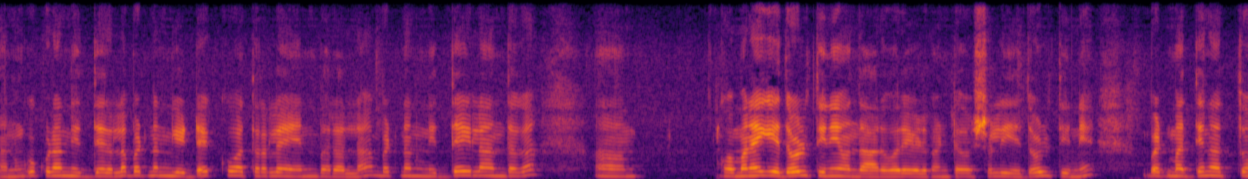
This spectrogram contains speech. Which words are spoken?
ನನಗೂ ಕೂಡ ನಿದ್ದೆ ಇರಲ್ಲ ಬಟ್ ನನಗೆ ಎಡ್ಡೆಕ್ಕೂ ಆ ಥರ ಎಲ್ಲ ಏನು ಬರಲ್ಲ. ಬಟ್ ನನಗೆ ನಿದ್ದೆ ಇಲ್ಲ ಅಂದಾಗ ಮನೆಗೆ ಎದ್ದೊಳ್ತೀನಿ ಒಂದು ಆರೂವರೆ ಏಳು ಗಂಟೆ ಅಷ್ಟರಲ್ಲಿ ಎದ್ದೊಳ್ತೀನಿ ಬಟ್ ಮಧ್ಯಾಹ್ನ ಹೊತ್ತು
